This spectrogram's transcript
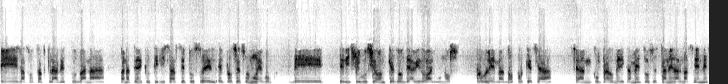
Eh, las otras claves pues van a van a tener que utilizarse pues el, proceso nuevo de, de, distribución que es donde ha habido algunos problemas no porque se ha se han comprado medicamentos están en almacenes.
